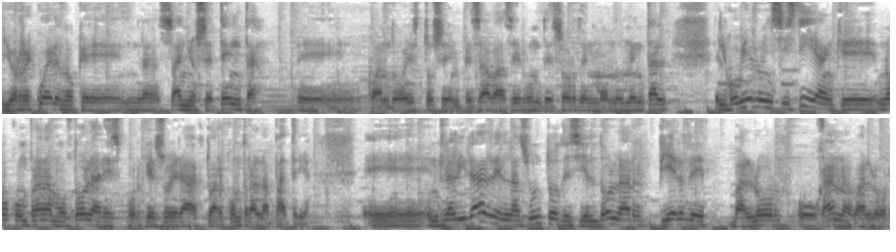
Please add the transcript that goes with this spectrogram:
yo recuerdo que en los años 70 cuando esto se empezaba a hacer un desorden monumental. El gobierno insistía en que no compráramos dólares porque eso era actuar contra la patria. Eh, en realidad el asunto de si el dólar pierde valor o gana valor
